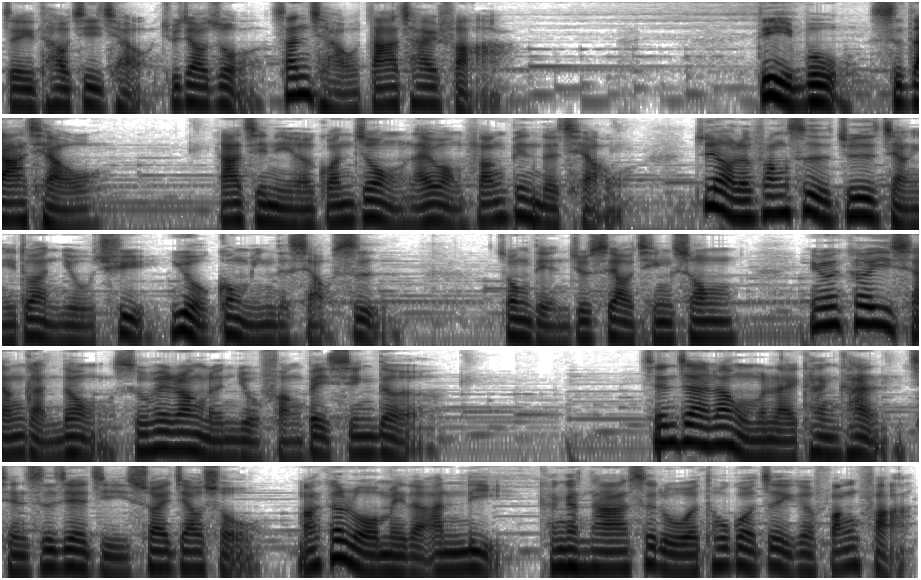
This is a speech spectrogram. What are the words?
这一套技巧就叫做三桥搭拆法。第一步是搭桥，搭起你和观众来往方便的桥。最好的方式就是讲一段有趣又有共鸣的小事。重点就是要轻松，因为刻意想感动是会让人有防备心的。现在让我们来看看前世界级摔跤手马克罗梅的案例，看看他是如何透过这个方法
